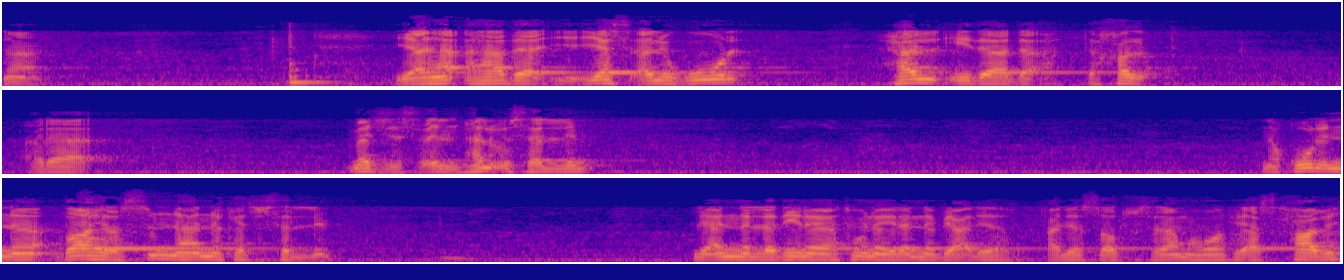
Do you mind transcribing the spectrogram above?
نعم. يعني هذا يسأل يقول هل إذا دخلت على مجلس علم هل أسلم؟ نقول إن ظاهر السنة أنك تسلم. لأن الذين يأتون إلى النبي عليه الصلاة والسلام وهو في أصحابه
